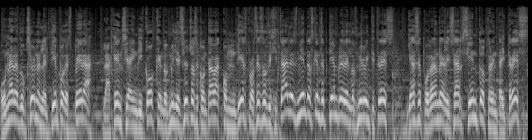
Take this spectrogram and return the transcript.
una reducción en el tiempo de espera. La agencia indicó que en 2018 se contaba con 10 procesos digitales, mientras que en septiembre del 2023 ya se podrán realizar 133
